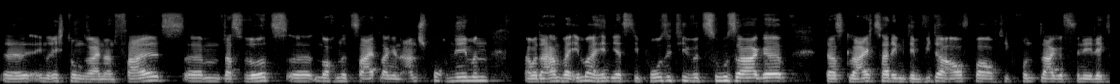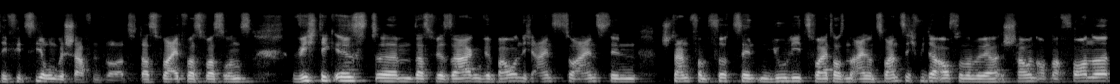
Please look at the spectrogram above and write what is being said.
in Richtung Rheinland-Pfalz. Ähm, das wird äh, noch eine Zeit lang in Anspruch nehmen. Aber da haben wir immerhin jetzt die positive Zusage, dass gleichzeitig mit dem Wiederaufbau auch die Grundlage für eine Elektrifizierung geschaffen wird. Das war etwas, was uns wichtig ist, ähm, dass wir sagen, wir bauen nicht eins zu eins den Stand vom 14. Juli 2021 wieder auf, sondern wir schauen auch nach vorne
